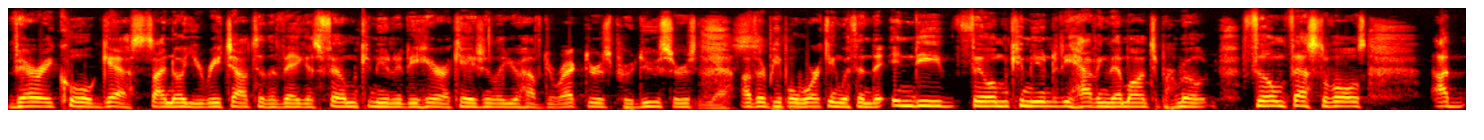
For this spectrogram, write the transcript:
very cool guests. I know you reach out to the Vegas film community here. Occasionally, you have directors, producers, Yes. other people working within the indie film community, having them on to promote film festivals. I've,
